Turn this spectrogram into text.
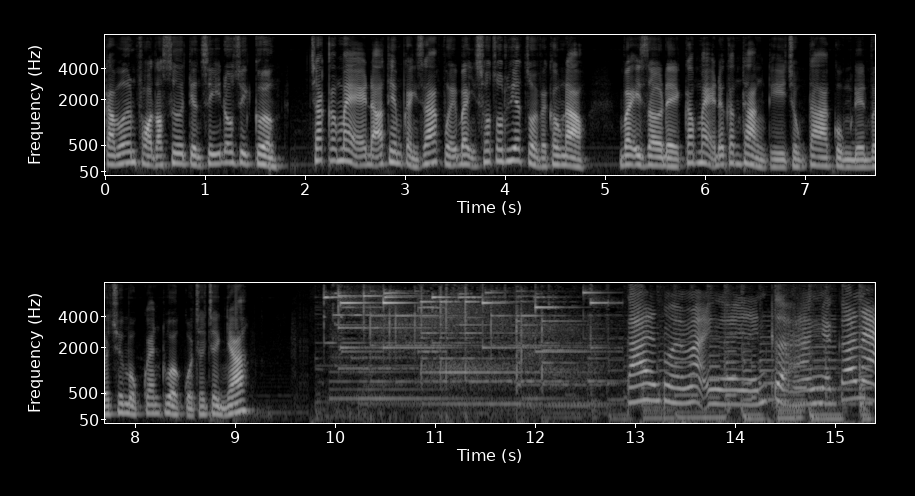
Cảm ơn Phó Giáo sư Tiến sĩ Đỗ Duy Cường. Chắc các mẹ đã thêm cảnh giác với bệnh sốt xuất huyết rồi phải không nào? Vậy giờ để các mẹ đỡ căng thẳng thì chúng ta cùng đến với chuyên mục quen thuộc của chương trình nhé. Con mời mọi người đến cửa hàng nhà con ạ.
